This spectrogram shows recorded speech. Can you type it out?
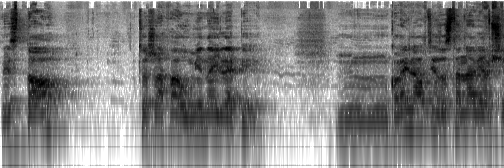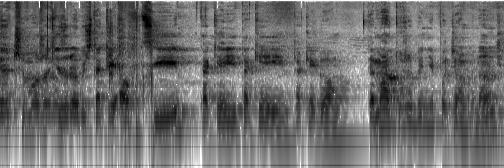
To jest to, co szafa umie najlepiej. Mm, Kolejna opcja, zastanawiam się, czy może nie zrobić takiej opcji, takiej, takiej, takiego tematu, żeby nie pociągnąć,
